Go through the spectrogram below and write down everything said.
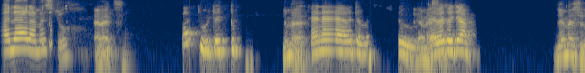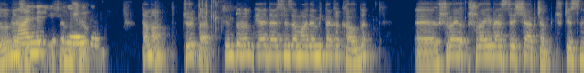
Ana lemestu. Evet. Değil mi? Evet Evet hocam. Lemesül olur. Mahalle Değişen bir şey yok. Tamam. Çocuklar şimdi durun. Diğer dersinize madem bir dakika kaldı. Ee, şurayı, şurayı ben size şey yapacağım. Türkçesini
